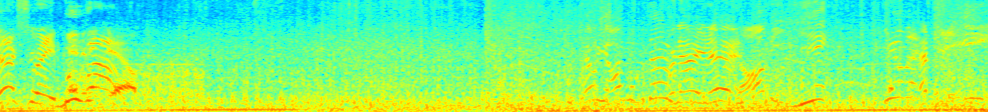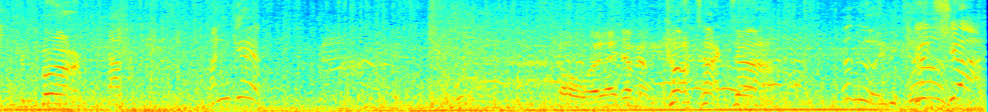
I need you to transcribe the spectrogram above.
X-ray, move Enemy out. Down. Grenade in. Confirmed. Oh, ăla de-a meu. Contact down. good shot.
